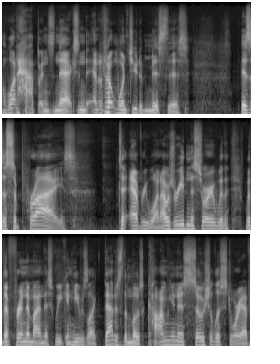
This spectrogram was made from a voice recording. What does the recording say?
And what happens next, and, and I don't want you to miss this, is a surprise to everyone. I was reading the story with, with a friend of mine this week, and he was like, That is the most communist, socialist story I've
